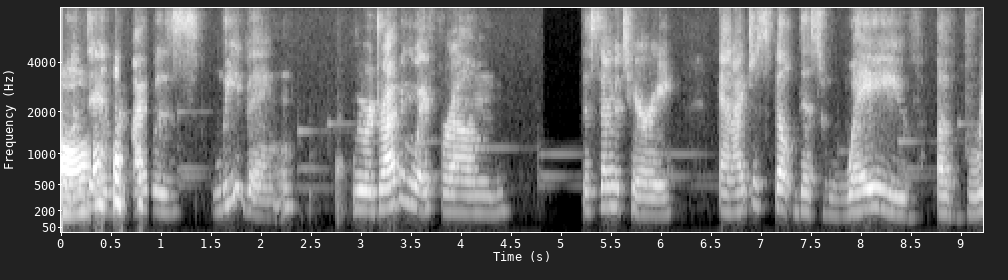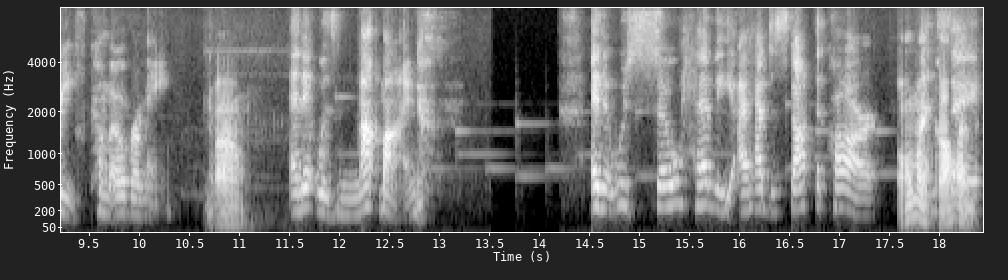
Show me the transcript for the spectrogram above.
One day when I was leaving, we were driving away from the cemetery, and I just felt this wave of grief come over me. Wow. And it was not mine. and it was so heavy, I had to stop the car Oh my and god. say,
